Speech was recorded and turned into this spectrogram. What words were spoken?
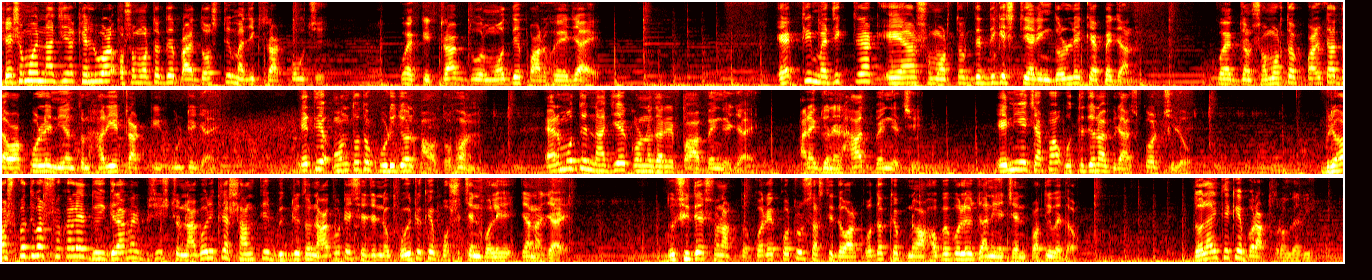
সে সময় নাজিয়া খেলোয়াড় ও সমর্থকদের প্রায় দশটি ম্যাজিক ট্রাক পৌঁছে। কয়েকটি ট্রাক দুয়োর মধ্যে পার হয়ে যায়। একটি ম্যাজিক ট্রাক এ আর সমর্থকদের দিকে স্টিয়ারিং ধরলে ক্যাপে যান। কয়েকজন সমর্থক পাল্টা দাওয়া করলে নিয়ন্ত্রণ হারিয়ে ট্রাকটি উল্টে যায়। এতে অন্তত কুড়ি জন আহত হন। এর মধ্যে নাজিয়ার কর্ণধারের পা ভেঙে যায়। আরেকজনের হাত ভেঙেছে। এ নিয়ে চাপা উত্তেজনা বিরাজ করছিল। বৃহস্পতিবার সকালে দুই গ্রামের বিশিষ্ট নাগরিকরা শান্তি বিঘ্নিত না ঘটে সেজন্য বৈঠকে বসেছেন বলে জানা যায়। দোষীদের শনাক্ত করে কঠোর শাস্তি দেওয়ার পদক্ষেপ নেওয়া হবে বলেও জানিয়েছেন প্রতিবেদক। দোলাই থেকে বরাক রিপোর্ট।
